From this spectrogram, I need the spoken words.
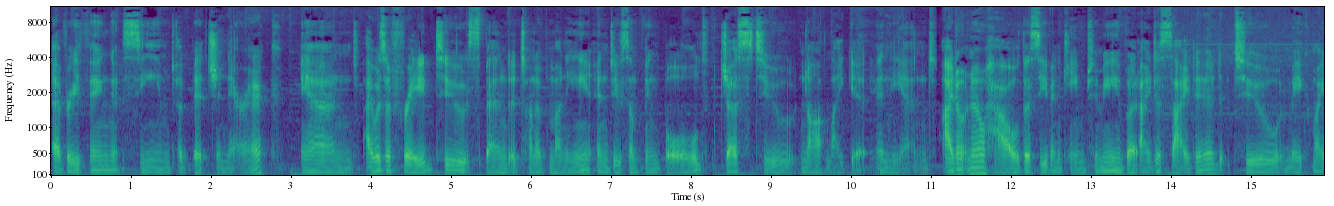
everything seemed a bit generic and I was afraid to spend a ton of money and do something bold just to not like it in the end. I don't know how this even came to me, but I decided to make my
